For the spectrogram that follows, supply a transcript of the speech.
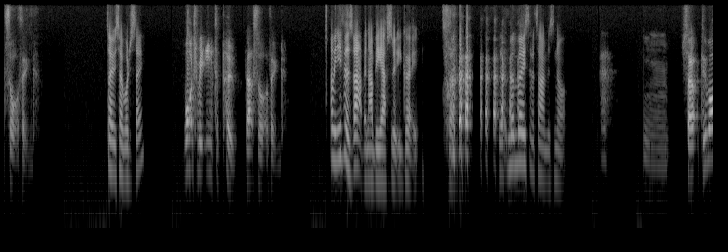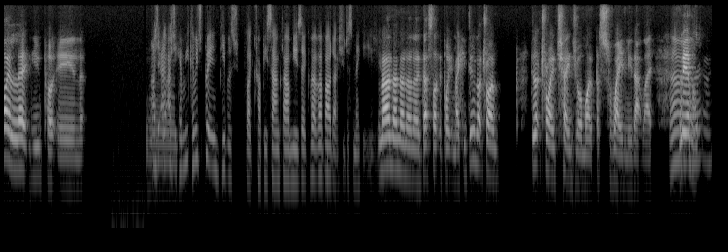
Sort of thing. So so what'd you say? Watch me eat a poo. That sort of thing. I mean, if it was that, then that'd be absolutely great. But, but most of the time, it's not. Hmm. So, do I let you put in? Actually, Hmm. actually, can we can we just put in people's like crappy SoundCloud music? That, that, would actually just make it easier. No, no, no, no, no. That's not the point you're making. Do not try and do not try and change your mind, persuade me that way. Uh, Liam,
